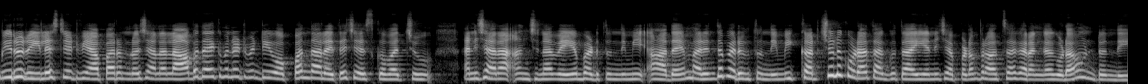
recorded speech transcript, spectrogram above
మీరు రియల్ ఎస్టేట్ వ్యాపారంలో చాలా లాభదాయకమైనటువంటి ఒప్పందాలు అయితే చేసుకోవచ్చు అని చాలా అంచనా వేయబడుతుంది. మీ ఆదాయం మరింత పెరుగుతుంది. మీ ఖర్చులు కూడా తగ్గుతాయి అని చెప్పడం ప్రోత్సాహకరంగా కూడా ఉంటుంది.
